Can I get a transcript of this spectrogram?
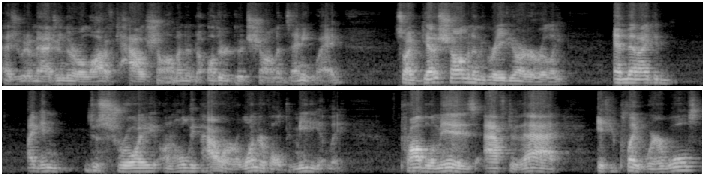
As you would imagine, there are a lot of cow shaman and other good shamans anyway. So I get a shaman in the graveyard early, and then I can I can destroy Unholy Power or Wondervolt immediately. Problem is, after that, if you play werewolves,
